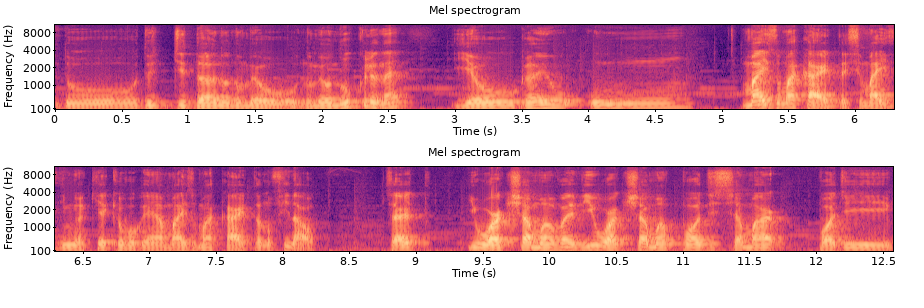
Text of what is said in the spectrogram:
do, do, de dano no meu, no meu núcleo, né? E eu ganho um mais uma carta. Esse maisinho aqui é que eu vou ganhar mais uma carta no final, certo? E o Orc Xamã vai vir. O Orc Xamã pode chamar, pode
